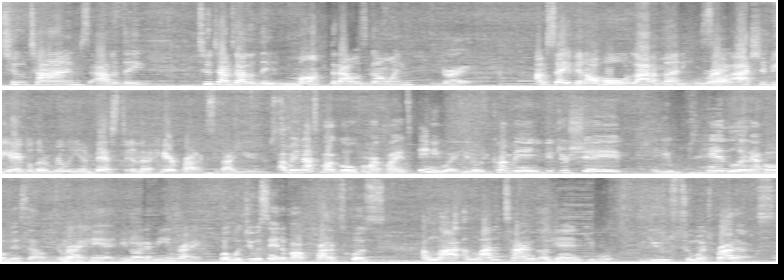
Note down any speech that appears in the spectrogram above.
two times out of the two times out of the month that I was going, Right. I'm saving a whole lot of money. So I should be able to really invest in the hair products that I use. I mean, that's my goal for my clients anyway. You know, you come in, you get your shape, and you handle it at home yourself. if Right. You can. You know what I mean? Right. But what you were saying about products cost a lot. A lot of times, again, people use too much products.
